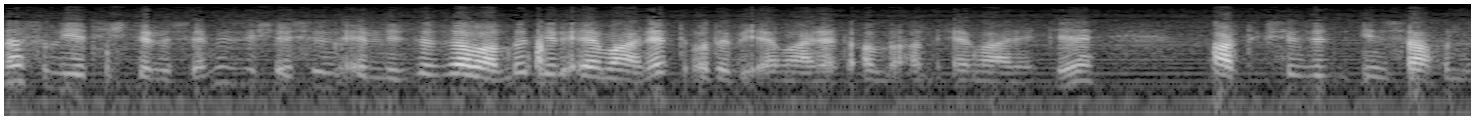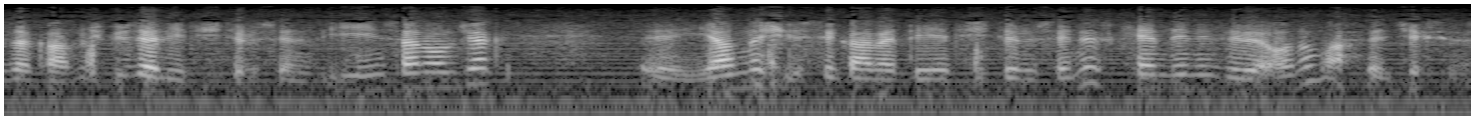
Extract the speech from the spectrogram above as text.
Nasıl yetiştirirseniz işte sizin elinizde zavallı bir emanet. O da bir emanet Allah'ın emaneti. Artık sizin insafınıza kalmış. Güzel yetiştirirseniz iyi insan olacak. Ee, yanlış istikamette yetiştirirseniz kendinizi ve onu mahvedeceksiniz.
